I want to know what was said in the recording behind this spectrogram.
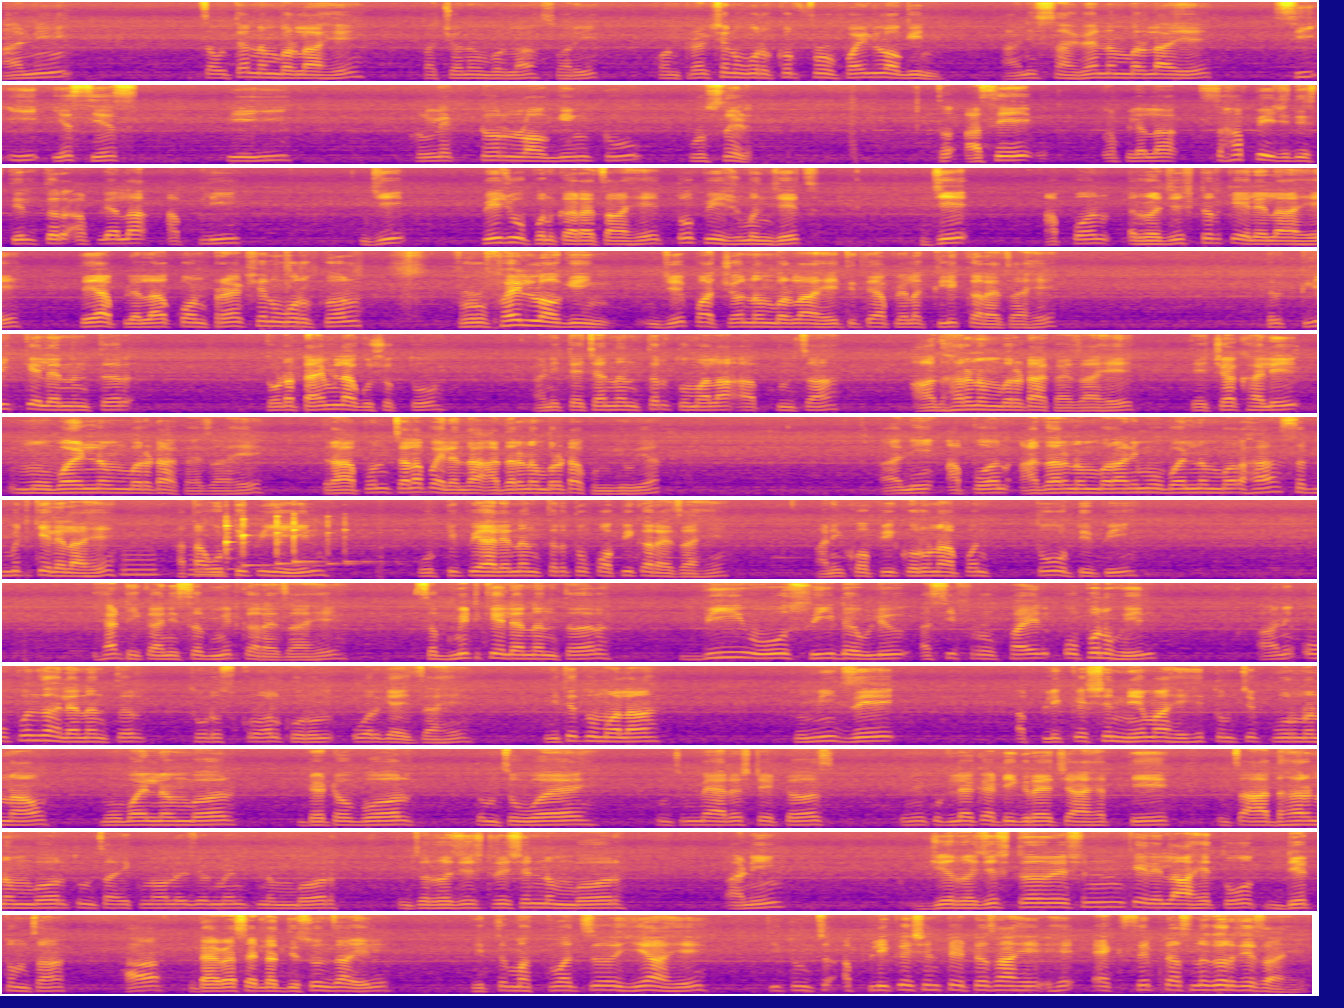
आणि चौथ्या नंबरला आहे पाचव्या नंबरला sorry construction worker profile log in आणि सहाव्या नंबरला आहे C E S S P E collector logging to proceed. तर असे आपल्याला सहा पेज दिसतील तर आपल्याला आपली जी पेज ओपन करायचा आहे तो पेज म्हणजेच जे आपण रजिस्टर केलेलं आहे ते आपल्याला कॉन्ट्रॅक्शन वर्कर प्रोफाईल लॉगिंग जे पाचव्या नंबरला आहे तिथे आपल्याला क्लिक करायचं आहे. तर क्लिक केल्यानंतर थोडा टाईम लागू शकतो आणि त्याच्यानंतर तुम्हाला तुमचा आधार नंबर टाकायचा आहे. त्याच्याखाली मोबाईल नंबर टाकायचा आहे. तर आपण चला पहिल्यांदा आधार नंबर टाकून घेऊया. आणि आपण आधार नंबर आणि मोबाईल नंबर हा सबमिट केलेला आहे. आता ओ टी पी येईल. ओ टी पी आल्यानंतर तो कॉपी करायचा आहे. आणि कॉपी करून आपण तो ओ टी पी ह्या ठिकाणी सबमिट करायचा आहे. सबमिट केल्यानंतर बी ओ सी डब्ल्यू अशी प्रोफाईल ओपन होईल. आणि ओपन झाल्यानंतर थोडं स्क्रॉल करून वर घ्यायचं आहे. इथे तुम्हाला तुम्ही जे ॲप्लिकेशन नेम आहे हे तुमचे पूर्ण नाव mobile number date of birth तुमचं वय तुमचं मॅरेज स्टेटस तुम्ही कुठल्या कॅटेगरीचे आहात ते तुमचा आधार नंबर तुमचा एक्नॉलेजमेंट नंबर तुमचं रजिस्ट्रेशन नंबर आणि जे रजिस्ट्रेशन केलेलं आहे तो डेट तुमचा हा डाव्या साईडला दिसून जाईल. इथं महत्त्वाचं हे आहे की तुमचं अप्लिकेशन स्टेटस आहे हे ॲक्सेप्ट असणं गरजेचं आहे.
